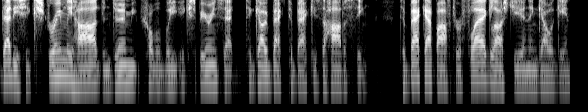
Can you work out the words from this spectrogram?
that is extremely hard, and Derm probably experienced that. To go back to back is the hardest thing. To back up after a flag last year and then go again,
